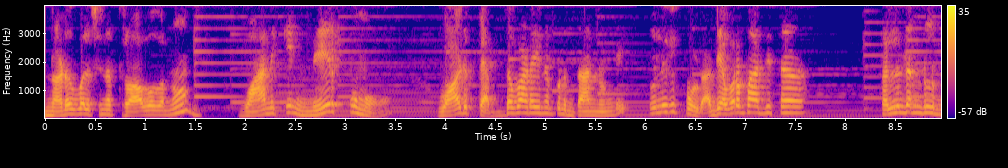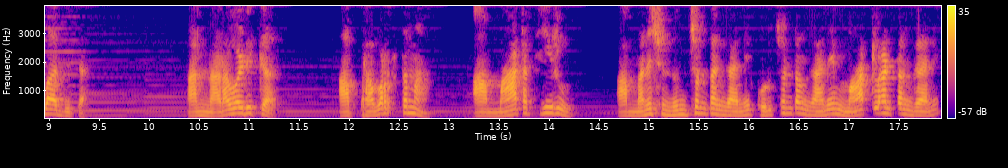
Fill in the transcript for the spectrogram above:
నడవలసిన త్రోవను వానికి నేర్పుము. వాడు పెద్దవాడైనప్పుడు దాని నుండి తొలగిపోడు. అది ఎవరి బాధ్యత? తల్లిదండ్రుల బాధ్యత. ఆ నడవడిక ఆ ప్రవర్తన ఆ మాట తీరు ఆ మనిషి నుంచుంటం కానీ కూర్చుంటం కానీ మాట్లాడటం కానీ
